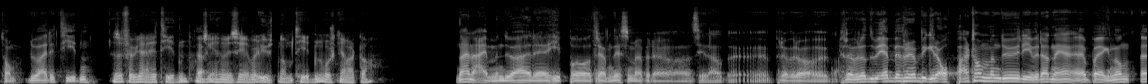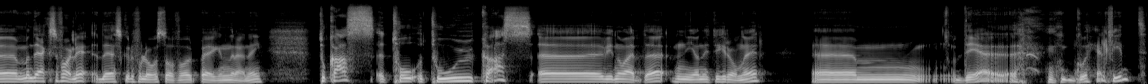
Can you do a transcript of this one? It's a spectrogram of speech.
Tom. Du er i tiden. Selvfølgelig er jeg i tiden. Hvor skal jeg- Hvis jeg er utenom tiden, hvor skulle jeg vært da? Nei, nei, men du er eh, hipp og trendy, som jeg prøver å si deg. Prøver å, prøver å, jeg prøver å bygge deg opp her, Tom, men du river deg ned eh, på egen hånd. Eh, Men det er ikke så farlig. Det skal du få lov å stå for på egen regning. Tokas, to, Tokas, uh, vin verde, 99 kroner. Um, det går helt fint.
